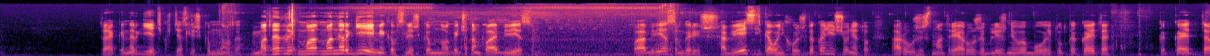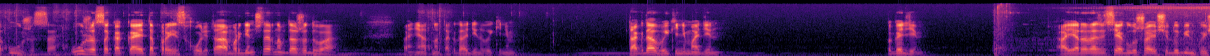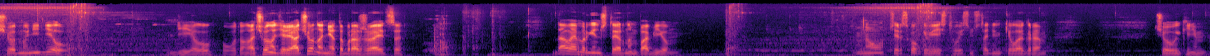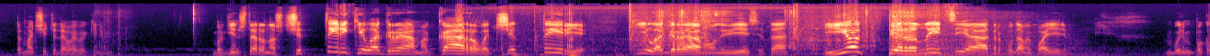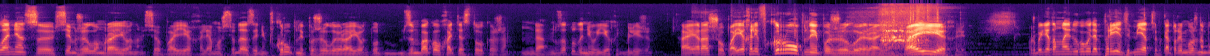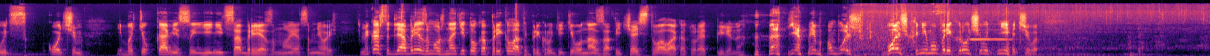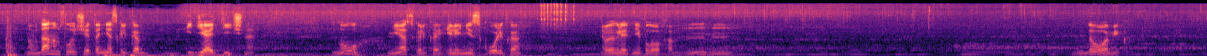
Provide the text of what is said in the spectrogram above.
Так, энергетик у тебя слишком много. Манергеймиков слишком много. И что там по обвесам? По обвесам, говоришь? Обвесить кого-нибудь хочешь? Да, конечно, нету. Оружие, смотри, оружие ближнего боя. Тут какая-то... Какая-то ужаса. Ужаса какая-то происходит. А, Моргенштернов даже два. Понятно, тогда один выкинем. Тогда выкинем один. Погоди. А я разве себе оглушающую дубинку еще одну не делал? Делал. Вот он. А что она? А что она не отображается? Давай Моргенштерном побьем. Ну, теперь сколько весит? 81 килограмм. Че выкинем? Да мачете давай выкинем. Моргенштерн наш 4 килограмма. Карла 4 килограмма он весит, а? Ёперный театр! Куда мы поедем? Будем поклоняться всем жилым районам. Все, поехали. А может сюда за ним? В крупный пожилой район. Тут зомбаков хотя столько же. Да, ну зато до него ехать ближе. Хорошо, поехали в крупный пожилой район. Поехали. Может быть я там найду какой-то предмет, который можно будет скотчем и матюками соединить с обрезом. Но я сомневаюсь. Мне кажется, для обреза можно найти только приклад и прикрутить его назад. И часть ствола, которая отпилена. Я мне больше, больше к нему прикручивать нечего. Но в данном случае это несколько идиотично. Ну, несколько или нисколько. Выглядит неплохо. Угу. Домик.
